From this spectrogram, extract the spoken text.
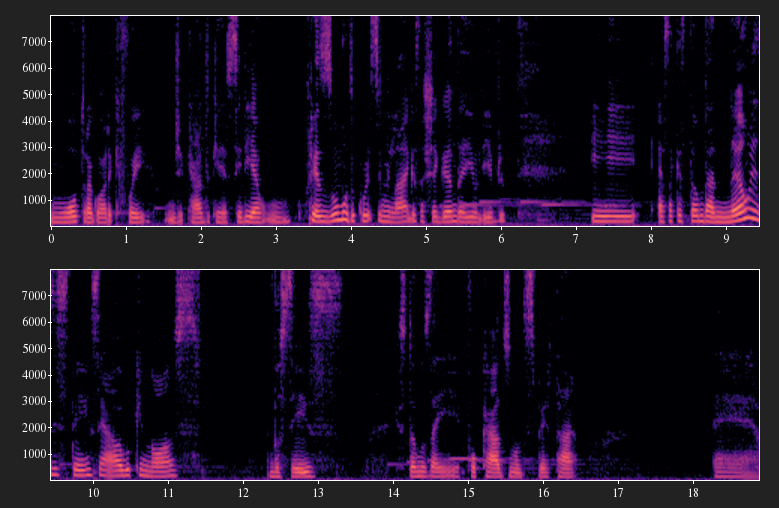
um outro agora que foi indicado, que seria um resumo do curso em milagres, está chegando aí o livro. E essa questão da não existência é algo que nós, vocês que estamos aí focados no despertar, é,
